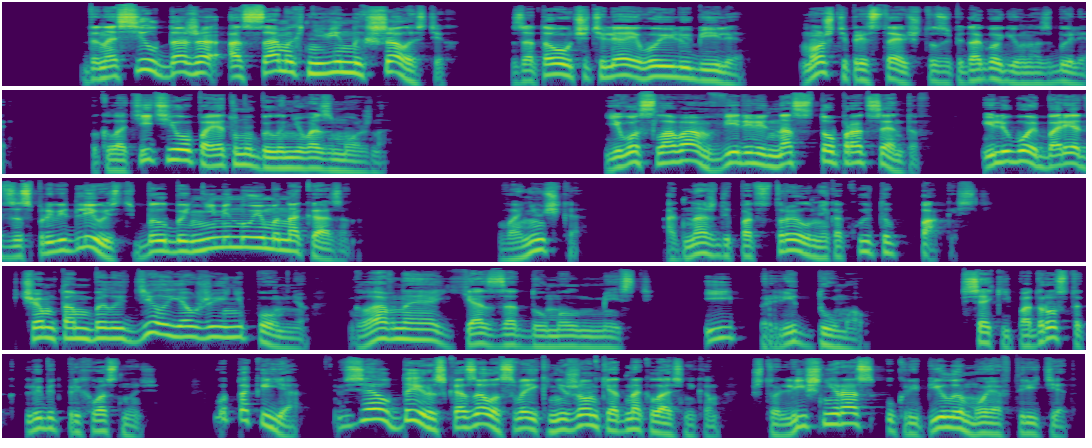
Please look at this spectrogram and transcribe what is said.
Доносил даже о самых невинных шалостях, зато учителя его и любили. Можете представить, что за педагоги у нас были? Поколотить его поэтому было невозможно. Его словам верили на сто процентов, и любой борец за справедливость был бы неминуемо наказан. Вонючка однажды подстроил мне какую-то пакость. В чем там было дело, я уже и не помню – Главное, я задумал месть. И придумал. Всякий подросток любит прихвастнуть. Вот так и я. Взял, да и рассказал о своей книжонке одноклассникам, что лишний раз укрепило мой авторитет.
